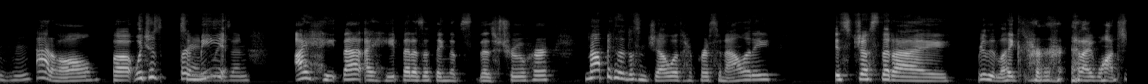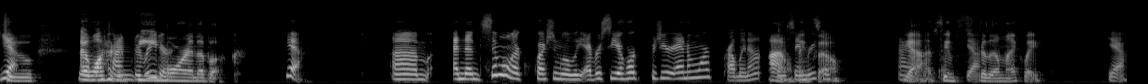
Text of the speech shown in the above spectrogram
hmm at all. Which is For to me, reason. I hate that. I hate that as a thing that's that's true of her. Not because it doesn't gel with her personality. It's just that I really like her and I want Yeah. to I want her to to be more in the book. Yeah. Um, and then similar question: Will we ever see a Hork-Bajir Animorph? Probably not. I For don't the same think reason. so. I yeah, it so. seems Yeah. really unlikely. Yeah.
